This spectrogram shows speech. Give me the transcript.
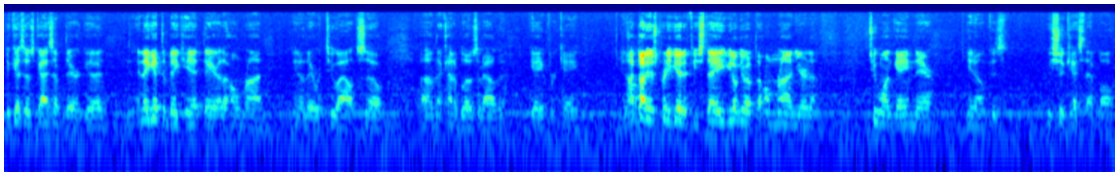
because those guys up there are good, and they get the big hit there, the home run. You know, there were two outs, so um, that kind of blows it out of the game for Cade. You know, I thought he was pretty good. If you stay, if you don't give up the home run, you're in a two-one game there. You know, because we should catch that ball.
